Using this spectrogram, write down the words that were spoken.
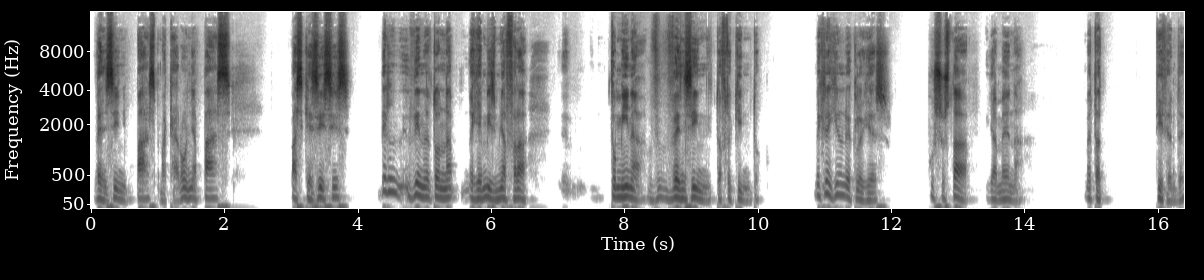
Βενζίνη pass, μακαρόνια pass, πας και ζήσεις δεν είναι δυνατόν να, να γεμίζει μια φορά ε, το μήνα βενζίνη το αυτοκίνητο. Μέχρι να γίνουν εκλογές που σωστά για μένα μετατίθενται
